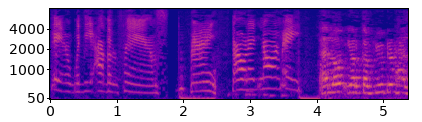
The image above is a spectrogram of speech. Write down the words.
there with the other fans. Hey, don't ignore me! Hello, your computer has...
